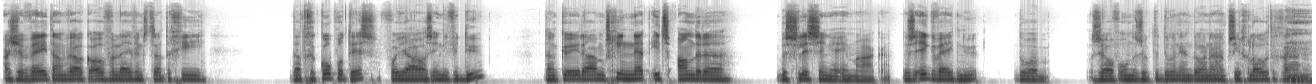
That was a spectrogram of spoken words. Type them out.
als je weet aan welke overlevingsstrategie dat gekoppeld is voor jou als individu, dan kun je daar misschien net iets andere beslissingen in maken. Dus ik weet nu, door zelf onderzoek te doen en door naar een psycholoog te gaan,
